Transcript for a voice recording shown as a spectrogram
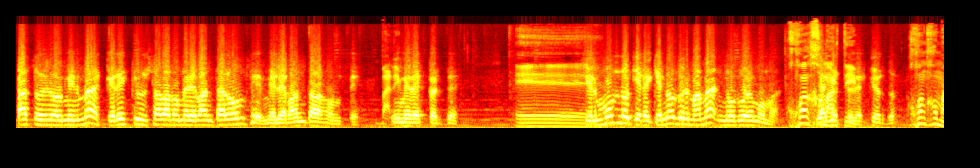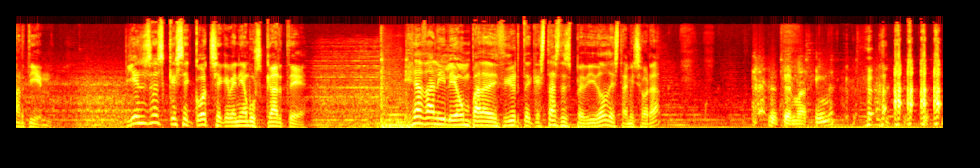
paso de dormir más. ¿Queréis que un sábado me levante a las 11? Me levanto a las 11. Vale. Y me desperté. Eh... Si el mundo quiere que no duerma más, no duermo más. Juanjo Martín. Juanjo Martín. ¿Piensas que ese coche que venía a buscarte era Dani León para decirte que estás despedido de esta emisora? ¿Te imaginas?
